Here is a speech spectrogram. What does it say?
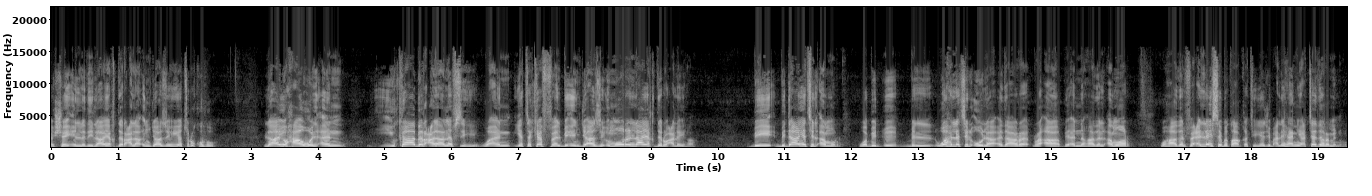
الشيء الذي لا يقدر على إنجازه يتركه. لا يحاول أن يكابر على نفسه وأن يتكفل بإنجاز أمور لا يقدر عليها. ببداية الأمر وبالوهله الأولى إذا رأى بأن هذا الأمر وهذا الفعل ليس بطاقته يجب عليه أن يعتذر منه.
